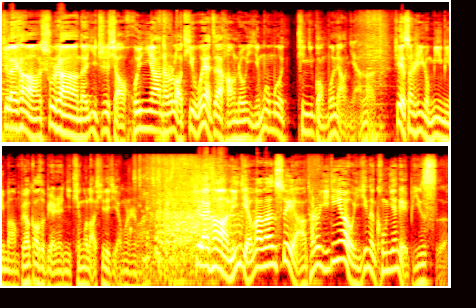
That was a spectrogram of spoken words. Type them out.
就来看啊，树上的一只小灰鸭，他说：“老 T，我也在杭州，已经默默听你广播两年了，这也算是一种秘密吗？不要告诉别人你听过老 T 的节目是吗？”就来看啊，林姐万万岁啊！他说：“一定要有一定的空间给彼此，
